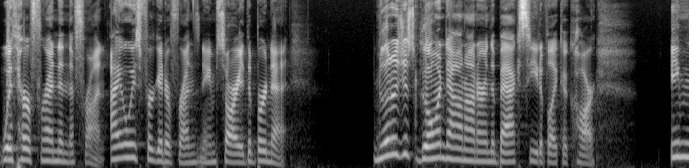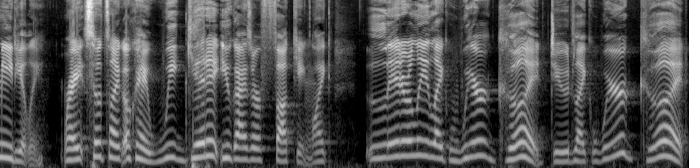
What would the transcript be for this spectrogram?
with her friend in the front. I always forget her friend's name. Sorry, the brunette. Literally just going down on her in the back seat of like a car immediately, right? So it's like, okay, we get it. You guys are fucking. Like, literally, like, we're good, dude. Like, we're good.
